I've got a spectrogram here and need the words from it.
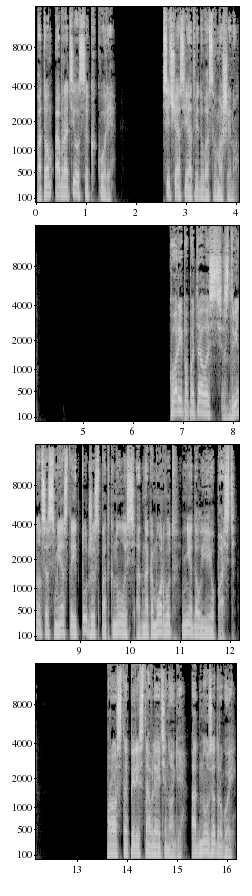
Потом обратился к Кори. «Сейчас я отведу вас в машину». Кори попыталась сдвинуться с места и тут же споткнулась, однако Морвуд не дал ей упасть. «Просто переставляйте ноги, одну за другой».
